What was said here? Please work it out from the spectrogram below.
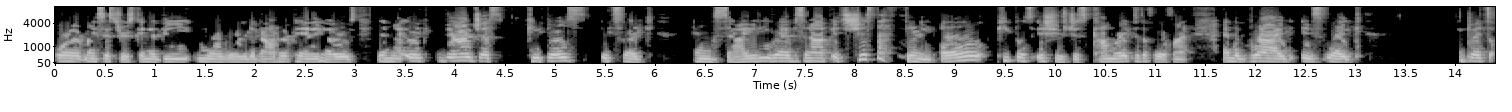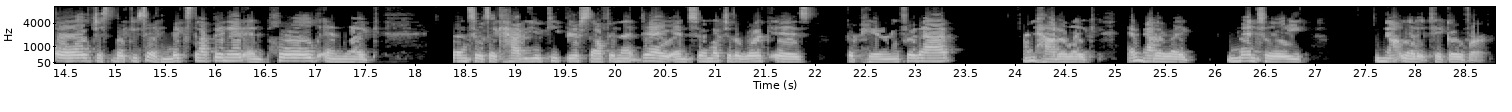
or my sister's going to be more worried about her pantyhose than my like there are just people's it's like anxiety revs up. It's just a thing. All people's issues just come right to the forefront. And the bride is like, gets all just, like you said, mixed up in it and pulled and like, and so it's like, how do you keep yourself in that day? And so much of the work is preparing for that and how to like, and how to like mentally not let it take over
